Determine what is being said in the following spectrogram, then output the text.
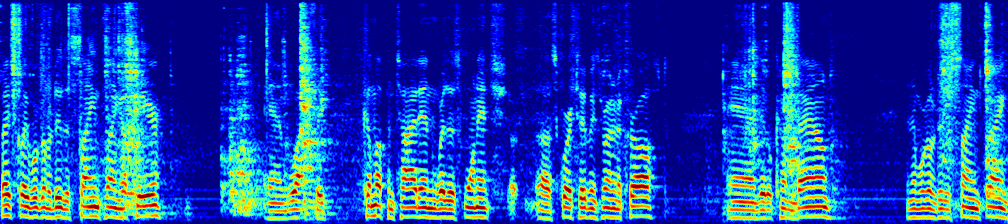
basically we're going to do the same thing up here, and we'll actually come up and tie it in where this one inch uh, square tubing is running across, and it'll come down, and then we're going to do the same thing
